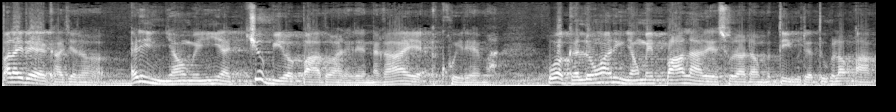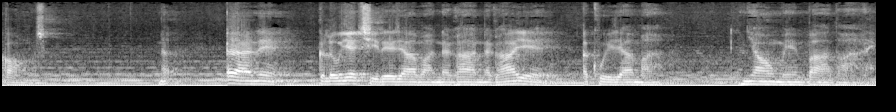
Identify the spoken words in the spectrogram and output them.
ပတ်လိုက်တဲ့အခါကျတော့အဲ့ဒီညောင်မင်းကြီးကကျွတ်ပြီးတော့ပါသွားတယ်တဲ့ငကားရဲ့အခွေထဲမှာဟိုကဂလုံကအဲ့ဒီညောင်မင်းပါလာတယ်ဆိုတာတော့မသိဘူးတဲ့သူဘလောက်အားကောင်းလို့ဆိုနော်အဲ့ဒါနဲ့ဂလုံရဲ့ခြေသေးကြမှာငကားငကားရဲ့အခွေကြမှာညောင်မင်းပါသွားတယ်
